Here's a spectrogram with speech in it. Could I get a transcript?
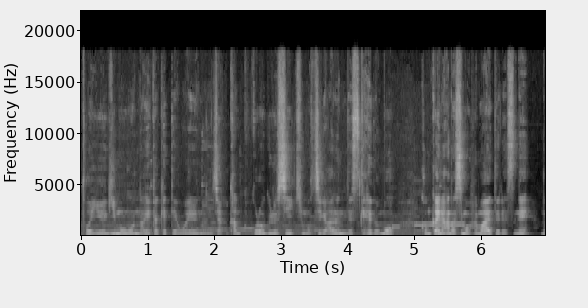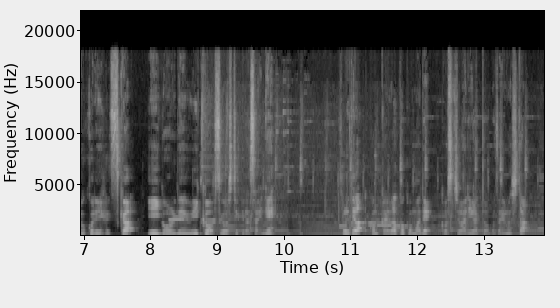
う？という疑問を投げかけて終えるのに若干心苦しい気持ちがあるんですけれども今回の話も踏まえてですね残り2日いいゴールデンウィークを過ごしてくださいね。それでは今回はここまでご視聴ありがとうございました。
